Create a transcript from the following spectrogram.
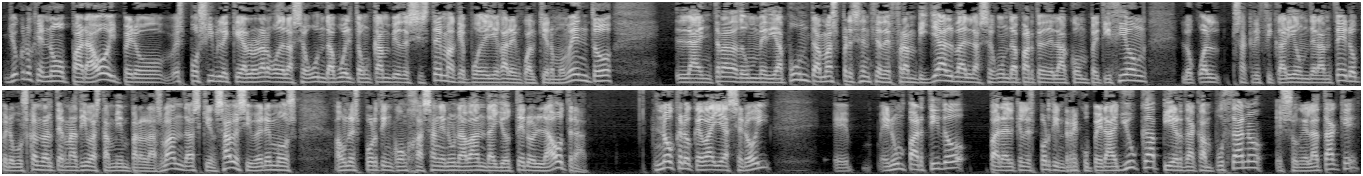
yo creo que no para hoy, pero es posible que a lo largo de la segunda vuelta un cambio de sistema que puede llegar en cualquier momento la entrada de un mediapunta, más presencia de Fran Villalba en la segunda parte de la competición, lo cual sacrificaría un delantero, pero buscando alternativas también para las bandas. Quién sabe si veremos a un Sporting con Hassan en una banda y Otero en la otra. No creo que vaya a ser hoy, eh, en un partido para el que el Sporting recupera a Yuca, pierde a Campuzano, eso en el ataque.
